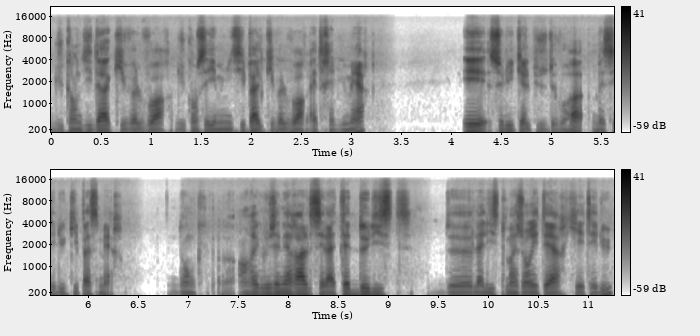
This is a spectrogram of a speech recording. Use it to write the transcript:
du candidat qu'ils veulent voir, du conseiller municipal qu'ils veulent voir être élu maire. Et celui qui a le plus de voix, ben, c'est lui qui passe maire. Donc, euh, en règle générale, c'est la tête de liste de la liste majoritaire qui est élue.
